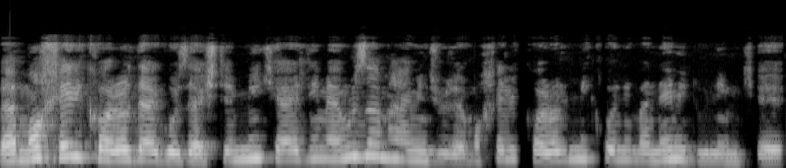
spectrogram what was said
و ما خیلی کارا رو در گذشته می‌کردیم. امروز هم همینجوره ما خیلی کارا رو می‌کنیم و نمی‌دونیم که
